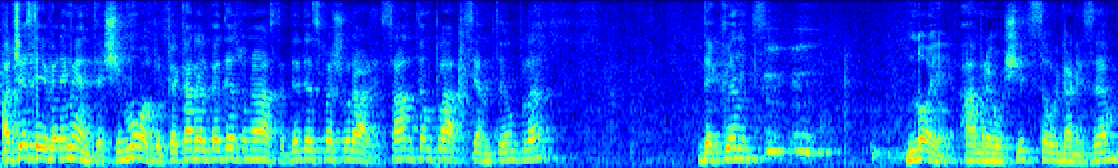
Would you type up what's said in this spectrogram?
Aceste evenimente și modul pe care îl vedeți dumneavoastră de desfășurare s-a întâmplat, se întâmplă de când noi am reușit să organizăm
